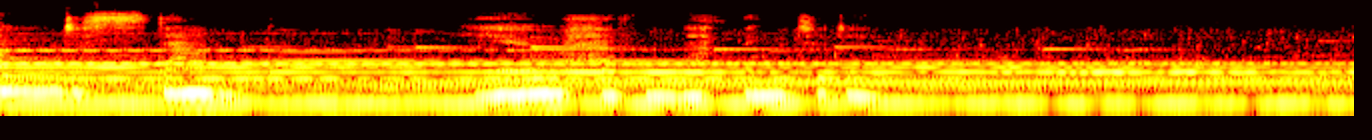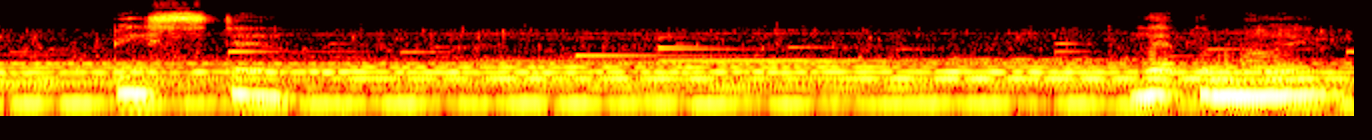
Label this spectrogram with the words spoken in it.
understand you have nothing to do. Be still. Let the mind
